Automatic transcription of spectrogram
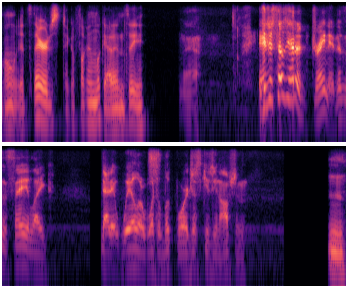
Well, it's there. Just take a fucking look at it and see. Nah. It just tells you how to drain it. It doesn't say like that it will or what to look for. It just gives you an option. Mm.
